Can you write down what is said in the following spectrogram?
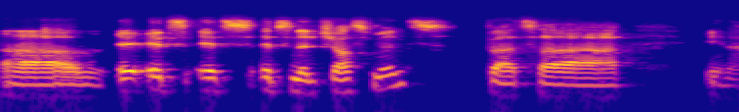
um, it, it's it's it's an adjustment, but uh, you know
